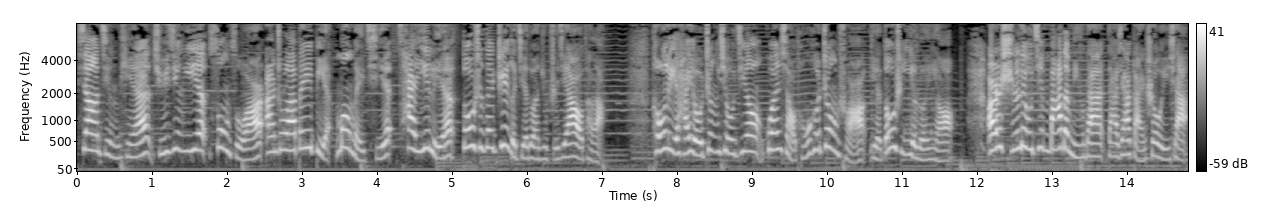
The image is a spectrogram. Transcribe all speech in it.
像景甜、鞠婧祎、宋祖儿、Angelababy、孟美岐、蔡依林，都是在这个阶段就直接 out 了。同理，还有郑秀晶、关晓彤和郑爽，也都是一轮游。而十六进八的名单，大家感受一下：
